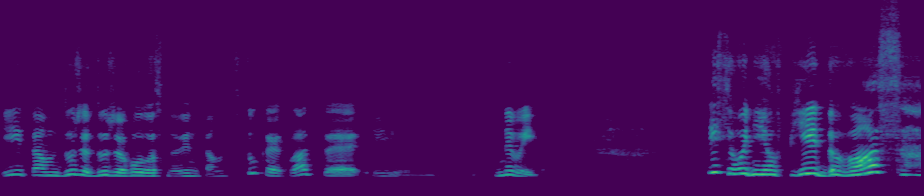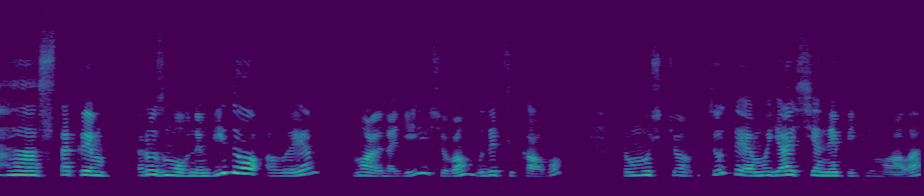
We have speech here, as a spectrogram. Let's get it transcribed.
І там дуже-дуже голосно він там стукає, клацає і не вийде. І сьогодні я вп'єть до вас е, з таким розмовним відео, але маю надію, що вам буде цікаво, тому що цю тему я ще не піднімала,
